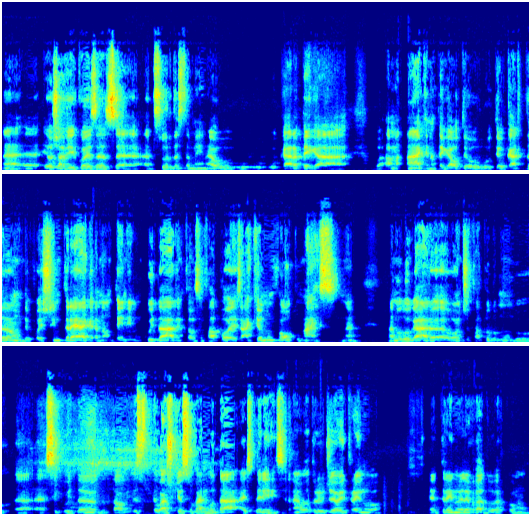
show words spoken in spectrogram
né? Eh, eu já vi coisas eh, absurdas também, né? O, o, o cara pegar a máquina, pegar o teu, o teu cartão, depois te entrega, não tem nenhum cuidado. Então você fala, pô, aqui eu não volto mais, né? Mas no lugar eh, onde está todo mundo é, se cuidando tal, isso, eu acho que isso vai mudar a experiência, né? Outro dia eu entrei no, entrei no elevador com,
